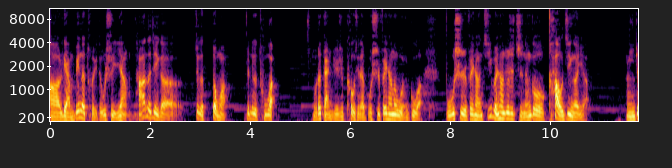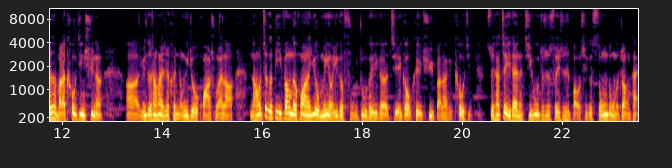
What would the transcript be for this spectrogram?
啊两边的腿都是一样，它的这个这个洞啊跟这个凸啊，我的感觉是扣起来不是非常的稳固啊。不是非常，基本上就是只能够靠近而已啊。你就算把它扣进去呢，啊，原则上它是很容易就滑出来了啊。然后这个地方的话呢，又没有一个辅助的一个结构可以去把它给扣紧，所以它这一代呢，几乎就是随时是保持一个松动的状态。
